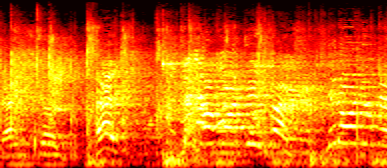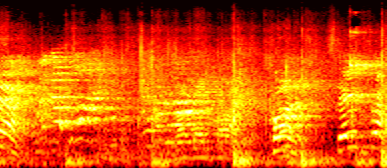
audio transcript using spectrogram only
That's good. Hey, pick up on defense. Get on your man. Corner. Stay in front.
